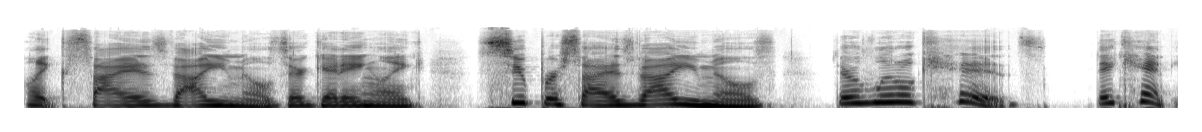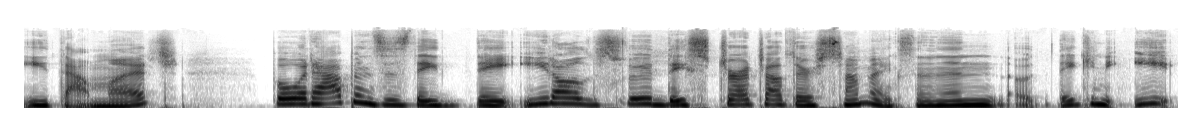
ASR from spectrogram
like size value meals. They're getting like super size value meals. They're little kids. They can't eat that much. But what happens is they they eat all this food, they stretch out their stomachs, and then uh, they can eat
